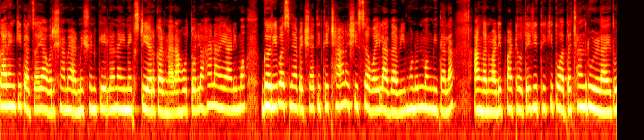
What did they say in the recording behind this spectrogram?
कारण की त्याचं यावर्षी आम्ही ॲडमिशन केलं नाही. नेक्स्ट इयर करणार आहोत. तो लहान आहे आणि मग घरी बसण्यापेक्षा तिथे छान अशी सवय लागत लागावी म्हणून मग मी त्याला अंगणवाडीत पाठवते जिथे की तो आता छान रुळला आहे तो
